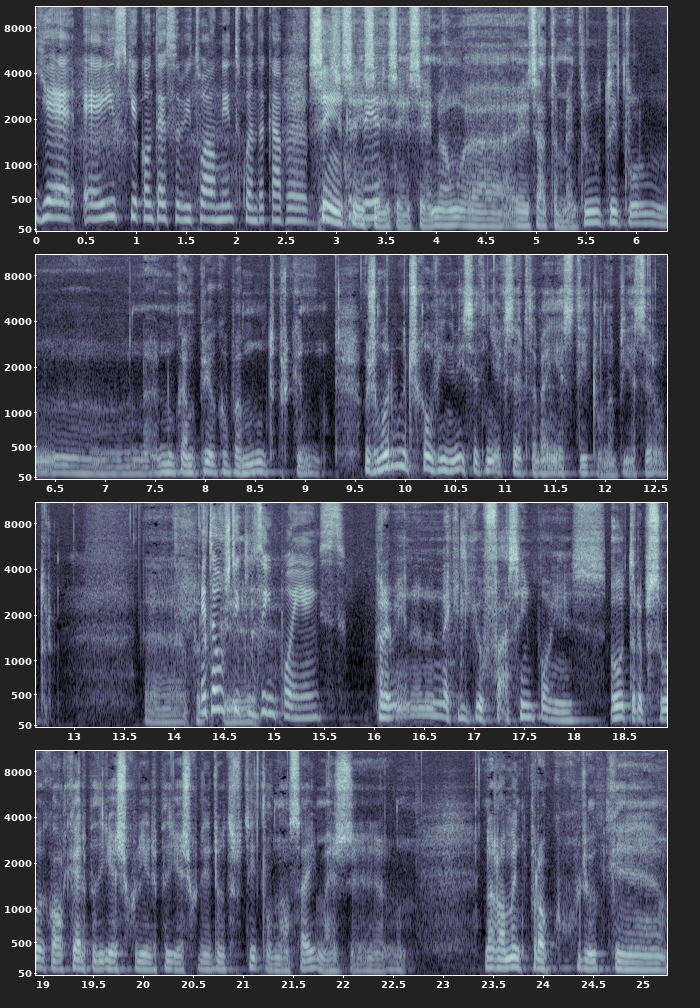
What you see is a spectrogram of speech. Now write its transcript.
E é, é isso que acontece habitualmente quando acaba de sim, escrever? Sim, sim, sim, sim. Não, uh, exatamente. O título uh, nunca me preocupa muito, porque os murmúrios com missa tinha que ser também esse título, não podia ser outro. Uh, porque, então os títulos impõem-se? Para mim, naquilo que eu faço, impõem-se. Outra pessoa qualquer poderia escolher, poderia escolher outro título, não sei, mas Normalmente procuro que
